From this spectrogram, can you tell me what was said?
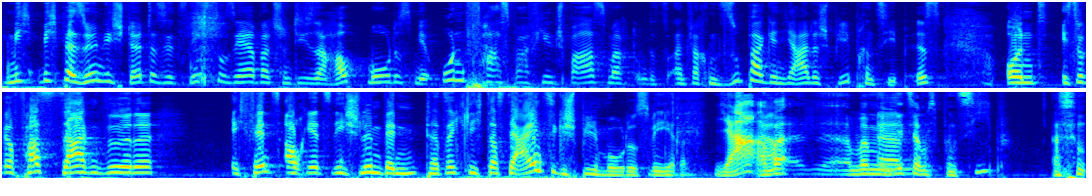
mich, mich persönlich stört das jetzt nicht so sehr, weil schon dieser Hauptmodus mir unfassbar viel Spaß macht und es einfach ein super geniales Spielprinzip ist. Und ich sogar fast sagen würde, ich fände es auch jetzt nicht schlimm, wenn tatsächlich das der einzige Spielmodus wäre. ja, aber, aber mir Ähm, geht's ja ums Prinzip. Also,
